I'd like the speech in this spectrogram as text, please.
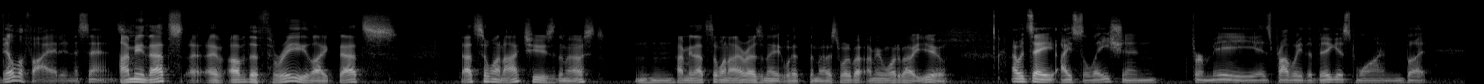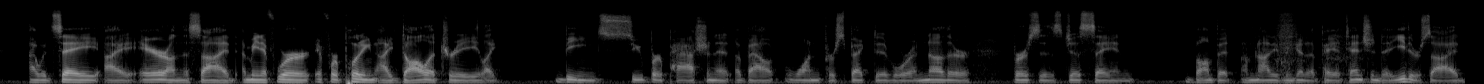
vilify it in a sense. I mean, that's uh, of the three, like that's that's the one I choose the most. Mm-hmm. I mean, that's the one I resonate with the most. What about? I mean, what about you? I would say isolation for me is probably the biggest one, but I would say I err on the side. I mean, if we're if we're putting idolatry like being super passionate about one perspective or another versus just saying bump it. I'm not even going to pay attention to either side.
